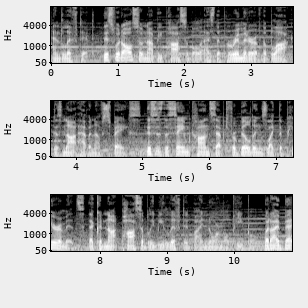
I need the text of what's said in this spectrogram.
and lift it. This would also not be possible as the perimeter of the block does not have enough space. This is the same concept for buildings like the pyramids that could not possibly be lifted by normal people. But I bet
